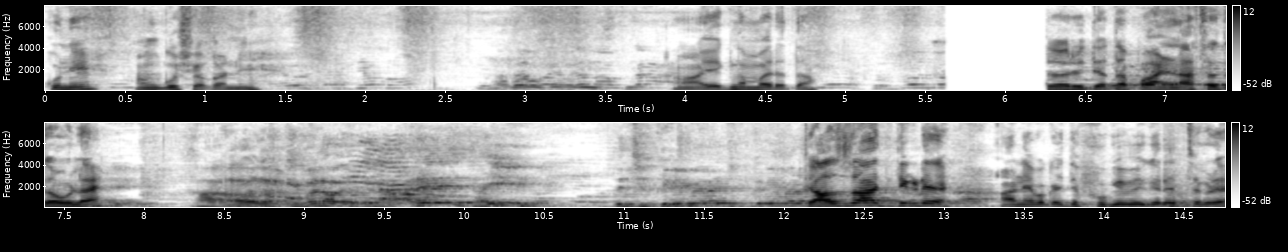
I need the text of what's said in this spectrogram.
कोणी अंकुश काकाने. हा एक नंबर आता. तर इथे आता पाळणा सजवला आहे ते असं आहे तिकडे. आणि बघा इथे फुगे वगैरे आहेत सगळे.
